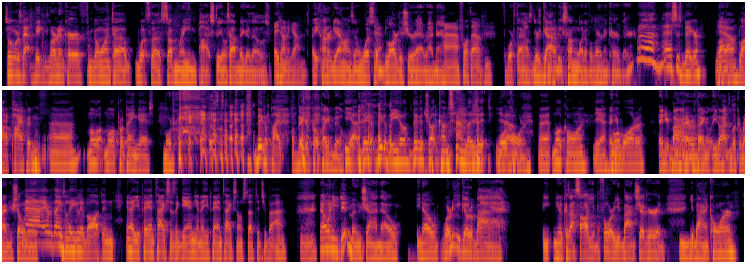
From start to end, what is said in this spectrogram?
So was that big learning curve from going to what's the submarine pot stills? How big are those? 800 gallons, 800 gallons. And what's Yeah. the largest you're at right now? uh, 4,000. 4,000. There's got to Yeah. be somewhat of a learning curve there. Well, this is bigger. A lot, know, of, lot of piping, uh, more more propane gas, more bigger pipe. a bigger propane bill, Yeah, bigger bigger bill, bigger truck comes and unloads it. more know. corn, Uh, more corn. Yeah, And more water. and you're buying Uh, everything. You don't have to look around your shoulder. Nah, everything's legally bought, and you know you're paying taxes again. You know you're paying tax on stuff that you buy. Yeah. Now, when you did moonshine, though, you know where do you go to buy? You know, because I saw you before. You'd buying sugar and Mhm. you buying corn.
